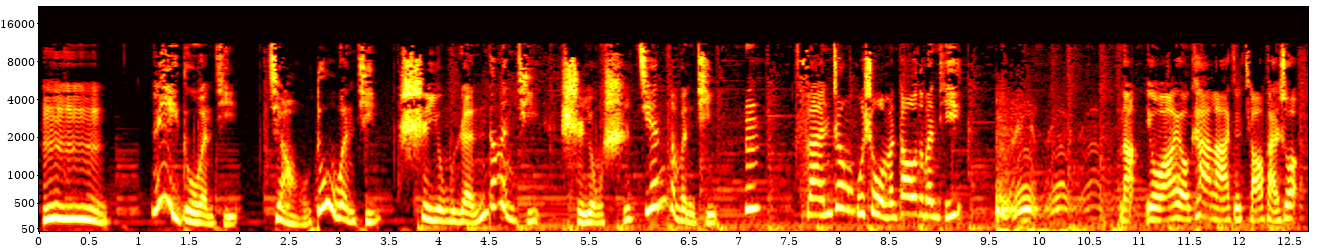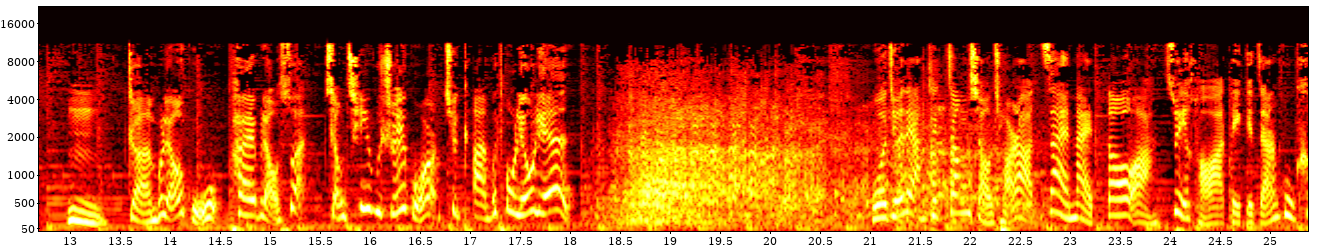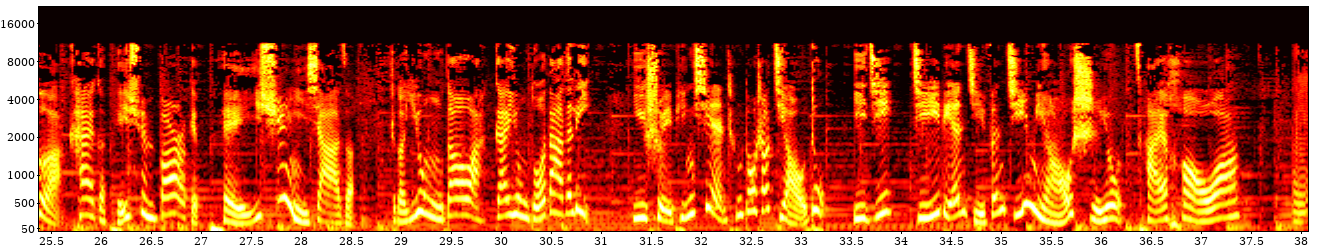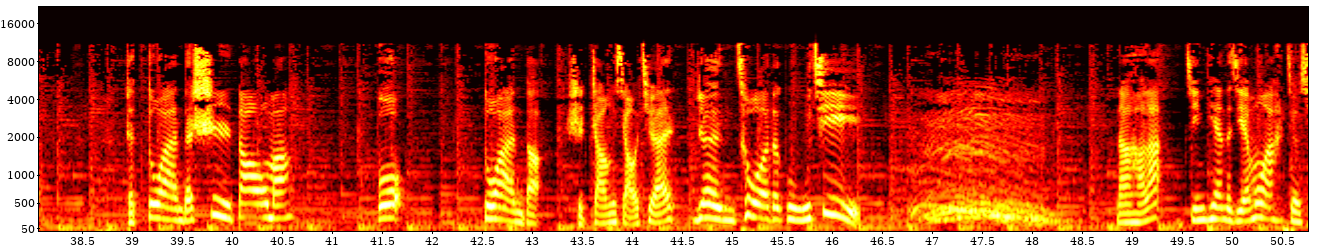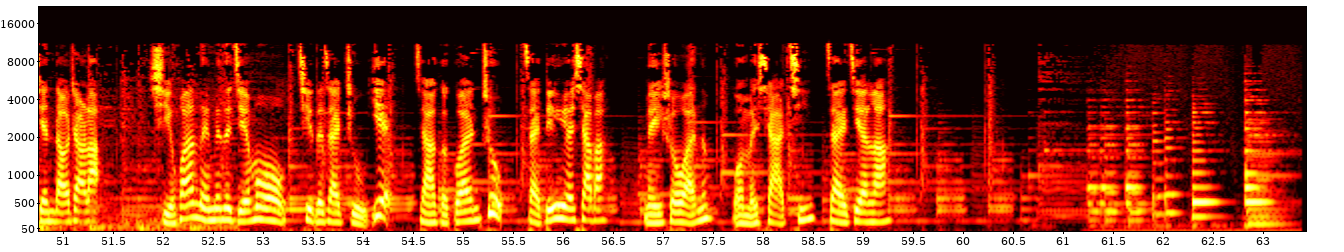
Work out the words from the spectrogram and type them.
嗯，力度问题、角度问题、使用人的问题、使用时间的问题，嗯，反正不是我们刀的问题。那有网友看了就调侃说：“嗯，斩不了骨，拍不了蒜，想欺负水果却砍不透榴莲。”我觉得呀，这张小泉啊，再卖刀啊，最好啊，得给咱顾客啊开个培训班给培训一下子。这个用刀啊，该用多大的力，以水平线成多少角度，以及几点几分几秒使用才好啊。这断的是刀吗？不，断的是张小泉认错的骨气。那好了。今天的节目啊，就先到这儿了。喜欢梅梅的节目，记得在主页加个关注，再订阅下吧。没说完呢，我们下期再见啦。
